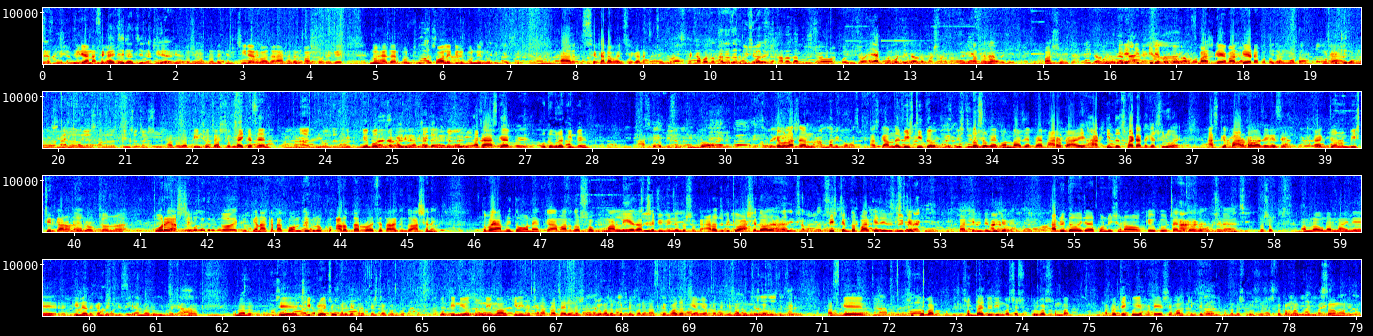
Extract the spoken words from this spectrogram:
জিরা না সেকা জিরা, জিরা। জিরা জিরা। দর্শক আপনারা দেখেন জিরার বাজার আট হাজার পাঁচশো থেকে নয় হাজার পর্যন্ত কোয়ালিটির উপর নির্ভর করতেছে। আর সেকাটা ভাই সেকাটা কি চলছে? ঠেকা বাজার সাত হাজার দুইশো সাত হাজার দুইশো তিনশো এক নম্বর যেটা ওটা পাঁচশো টাকা। সাত হাজার পাঁচশো। এটা- কত? বাস গায়ে বাস গায়েটা কত? মোটা। মোটা। সাত হাজার তিনশো চারশো। চাইতেছেন? বলতেছে। পাখিরা। আচ্ছা আজকে কতগুলো কিনবেন? আজকে তো কিছু কিনবো। কেবল আসেন। আমদানি কম আজকে। বৃষ্টি তো। দর্শক এখন বাজে প্রায় বারোটা। এই হাট কিন্তু ছয়টা থেকে শুরু হয়। আজকে বারোটা বাজে গেছে। একজন বৃষ্টির কারণে লোকজন পরে আসছে। তো একটু কেনাকাটা কম। যেগুলো আড়তদার রয়েছে তারা কিন্তু আসে নাই। তো ভাই আপনি তো অনেক আমার দর্শক মাল নিয়ে যাচ্ছে বিভিন্ন দর্শক। আরও যদি কেউ আসে দেওয়া যাবে না? হ্যাঁ। সিস্টেম তো পার কেজিতে দুই টাকা। পার কেজিতে দুই টাকা। আপনি তো ওই যে কন্ডিশনও কেউ কেউ চাইলে দেওয়া যায় তাই না? দর্শক আমরা ওনার লাইনে কিনে দেখা দেখতেছি আমরা রুল ভাই আমরা ওনার যে ঢিপ রয়েছে ওখানে দেখানোর চেষ্টা করব। প্রতিনিয়ত উনি মাল কিনে নিয়েছেন আপনারা চাইলে ওনার সাথে যোগাযোগ করতে পারেন। আজকের বাজারটি আমি আপনাদেরকে জানানোর চেষ্টা করতেছি। আজকে শুক্রবার সপ্তাহে দুই দিন বসে শুক্রবার সোমবার। আপনারা যে কই হাটে এসে মাল কিনতে পারেন। আপনাদের সকল সুস্বাস্থ্য কামনা করুন। আসসালামু আলাইকুম।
